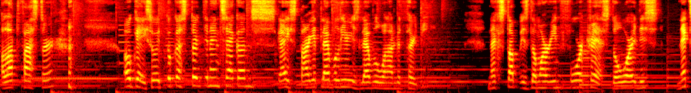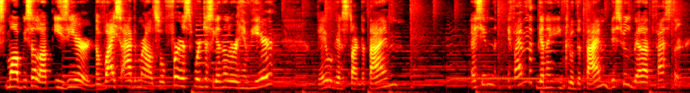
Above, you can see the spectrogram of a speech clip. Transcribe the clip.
a lot faster. okay, so it took us 39 seconds. Guys, target level here is level 130. Next up is the Marine Fortress. Don't worry, this next mob is a lot easier. The Vice Admiral. So first, we're just gonna lure him here. Okay, we're gonna start the time. Guys, if I'm not gonna include the time, this will be a lot faster.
